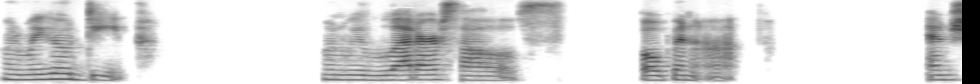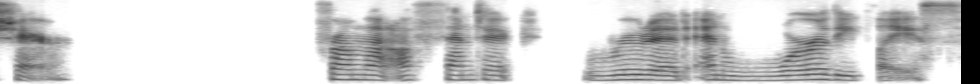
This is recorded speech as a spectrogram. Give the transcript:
When we go deep, when we let ourselves open up and share from that authentic, rooted, and worthy place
